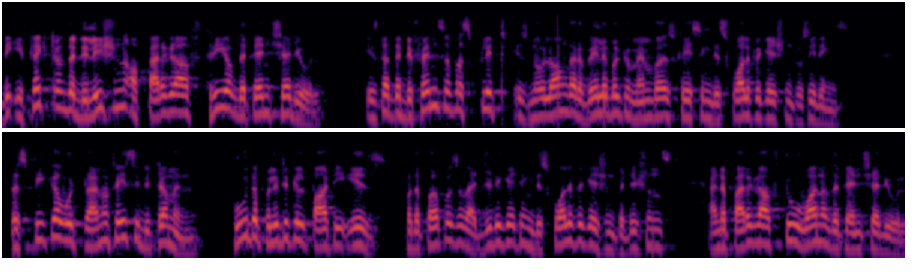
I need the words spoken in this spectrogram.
The effect of the deletion of paragraph 3 of the 10th schedule is that the defense of a split is no longer available to members facing disqualification proceedings. The Speaker would prima facie determine who the political party is for the purpose of adjudicating disqualification petitions under paragraph 2.1 of the 10th schedule,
